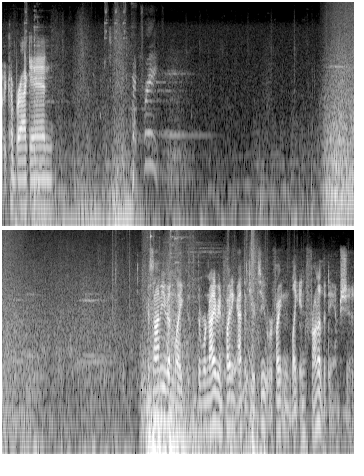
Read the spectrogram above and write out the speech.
So back in. Retreat. It's not even like we're not even fighting at the tier two. We're fighting like in front of the damn shit.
